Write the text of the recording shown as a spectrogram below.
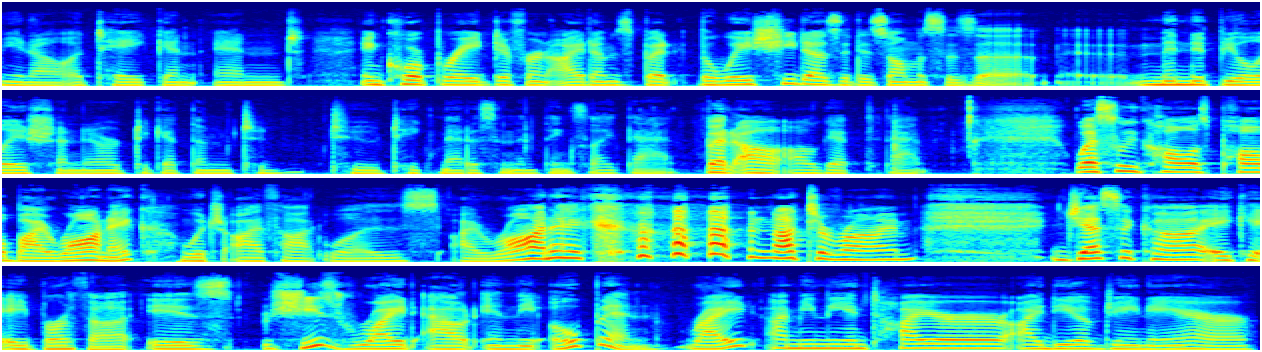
you know, take and, and incorporate different items. But the way she does it is almost as a uh, manipulation in order to get them to to take medicine and things like that. But I'll, I'll get to that. Wesley calls Paul Byronic, which I thought was ironic, not to rhyme. Jessica, aka Bertha, is she's right out in the open, right? I mean, the entire idea of Jane Eyre,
